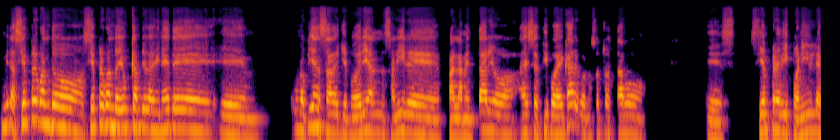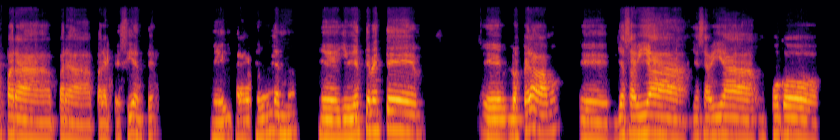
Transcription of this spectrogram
Mira, siempre cuando, siempre cuando hay un cambio de gabinete, eh, uno piensa que podrían salir eh, parlamentarios a ese tipo de cargos. Nosotros estamos siempre disponibles para, para, para el presidente y para nuestro gobierno. Y evidentemente lo esperábamos. Eh, ya, sabía ya sabía un poco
